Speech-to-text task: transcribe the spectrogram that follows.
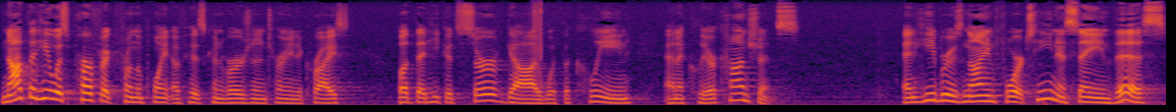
Not that he was perfect from the point of his conversion and turning to Christ, but that he could serve God with a clean and a clear conscience. And Hebrews 9:14 is saying this,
